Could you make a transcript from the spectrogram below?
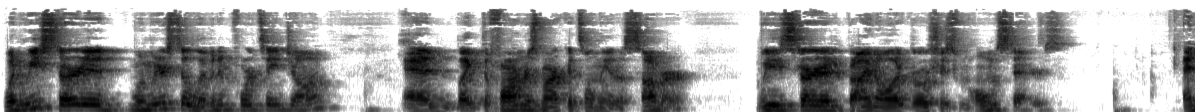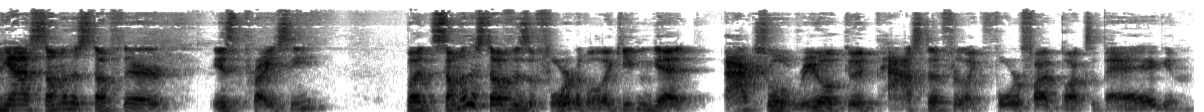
When we started, when we were still living in Fort St. John, and like the farmers market's only in the summer, we started buying all our groceries from Homesteaders. And yeah, some of the stuff there is pricey, but some of the stuff is affordable. Like you can get actual, real good pasta for like four or five bucks a bag, and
